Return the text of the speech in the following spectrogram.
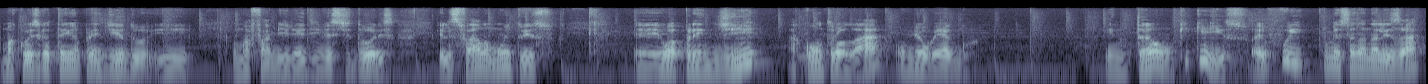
Uma coisa que eu tenho aprendido e uma família de investidores, eles falam muito isso. É, eu aprendi a controlar o meu ego. Então, o que, que é isso? Aí eu fui começando a analisar.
